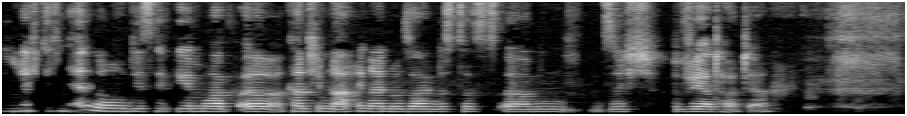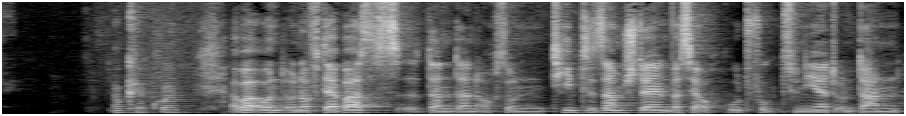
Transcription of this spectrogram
den rechtlichen Änderungen, die es gegeben hat, äh, kann ich im Nachhinein nur sagen, dass das ähm, sich bewährt hat, ja. Okay, cool. Aber und, und auf der Basis äh, dann, dann auch so ein Team zusammenstellen, was ja auch gut funktioniert und dann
